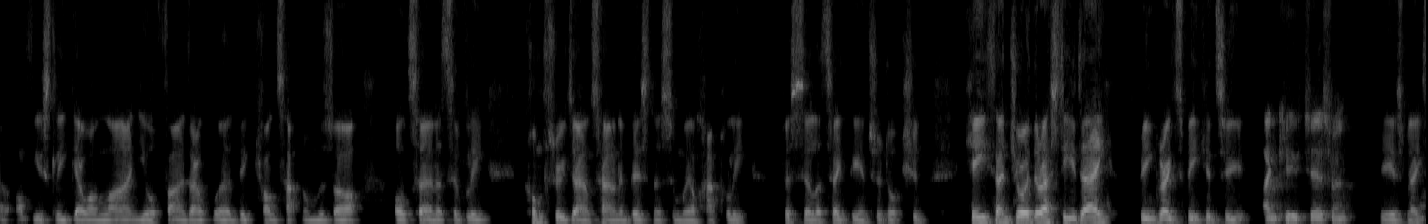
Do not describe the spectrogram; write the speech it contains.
Uh, obviously, go online. You'll find out where the contact numbers are. Alternatively, come through downtown in business and we'll happily facilitate the introduction. Keith, enjoy the rest of your day. It's been great speaking to you. Thank you. Cheers, Frank. Cheers, mate.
